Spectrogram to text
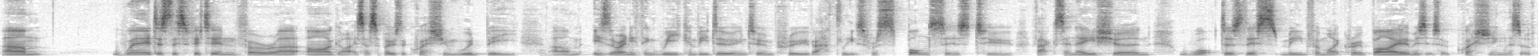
Um, where does this fit in for uh, our guys? I suppose the question would be um, is there anything we can be doing to improve athletes' responses to vaccination? What does this mean for microbiome? Is it sort of questioning the sort of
